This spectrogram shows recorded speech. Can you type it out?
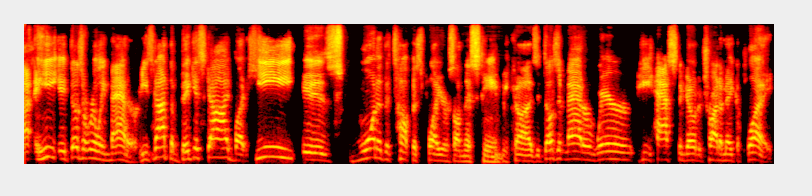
uh, he it doesn't really matter. He's not the biggest guy, but he is one of the toughest players on this team because it doesn't matter where he has to go to try to make a play.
